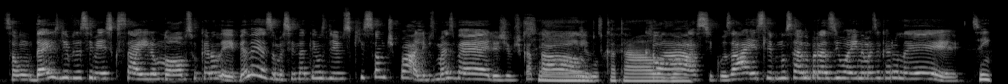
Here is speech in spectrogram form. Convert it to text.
São 10 livros esse mês que saíram novos que eu quero ler. Beleza, mas você ainda tem os livros que são, tipo, ah, livros mais velhos, livros de catálogo. Sim, livro de catálogo. Clássicos. Ah, esse livro não saiu no Brasil ainda, mas eu quero ler. Sim.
